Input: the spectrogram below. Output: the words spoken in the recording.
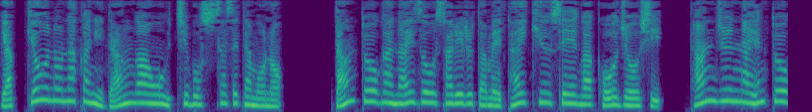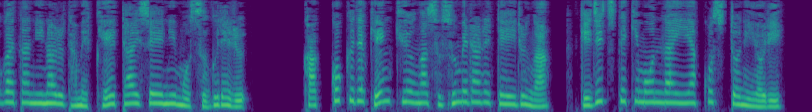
薬莢の中に弾丸を内没させたもの。弾頭が内蔵されるため耐久性が向上し、単純な円筒型になるため携帯性にも優れる。各国で研究が進められているが、技術的問題やコストにより、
